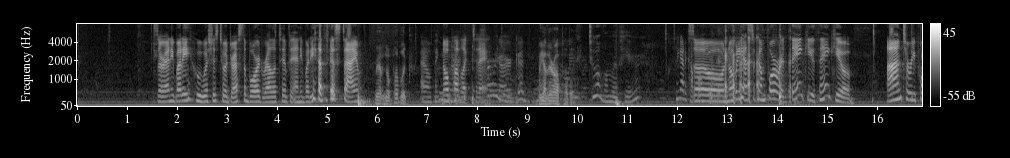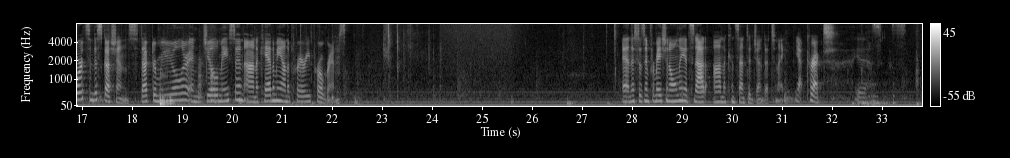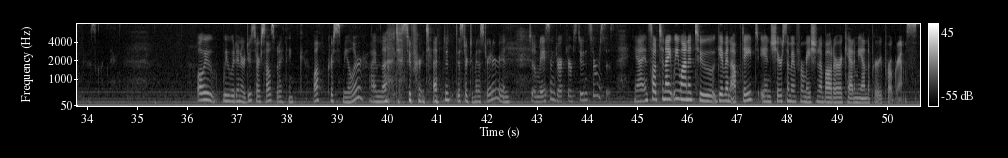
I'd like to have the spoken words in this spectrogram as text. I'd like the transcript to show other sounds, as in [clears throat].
Is there anybody who wishes to address the board relative to anybody [laughs] at this time? We have no public. I don't think. No public today. Sure We're good. Well, yeah, they're all public. Two of them live here. We got a couple. So nobody has to come forward. Thank you, thank you. On to reports and discussions. Dr. Mueller and Jill Mason on Academy on the Prairie programs. And this is information only, it's not on the consent agenda tonight. Yeah, correct. Yes. yes. Well, we, we would introduce ourselves, but I think, well, Chris Mueller, I'm the [laughs] superintendent, district administrator, and Jill Mason, Director of Student Services. Yeah, and so tonight we wanted to give an update and share some information about our Academy on the Prairie programs.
